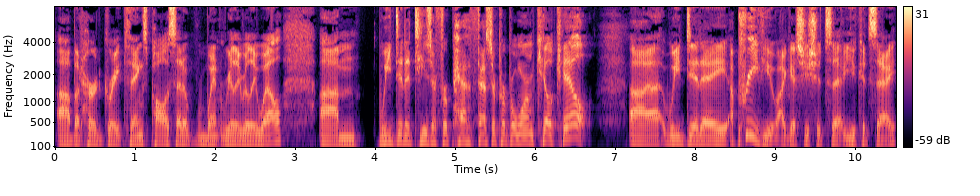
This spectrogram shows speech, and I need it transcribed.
uh, but heard great things. Paula said it went really, really well. Um, we did a teaser for Faster Purple Worm Kill Kill. Uh, we did a, a preview, I guess you should say, you could say,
